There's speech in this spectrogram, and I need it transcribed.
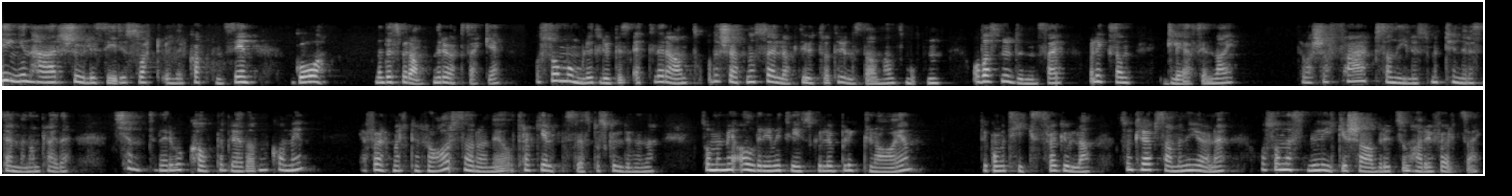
ingen her skjuler Sirius svart under kappen sin, gå. Men desperanten rørte seg ikke. Og så mumlet Lupus et eller annet, og det skjøt noe sølvaktig ut fra tryllestaven hans mot den, og da snudde den seg og liksom gled sin vei. Det var så fælt, sa Nilus med tynnere stemme enn han pleide. Kjente dere hvor kaldt det ble da den kom inn? Jeg følte meg helt rar, sa Ronny og trakk hjelpeløst på skuldrene, som om jeg aldri i mitt liv skulle bli glad igjen. Det kom et hiks fra Gulla, som krøp sammen i hjørnet og så nesten like sjaver ut som Harry følte seg.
